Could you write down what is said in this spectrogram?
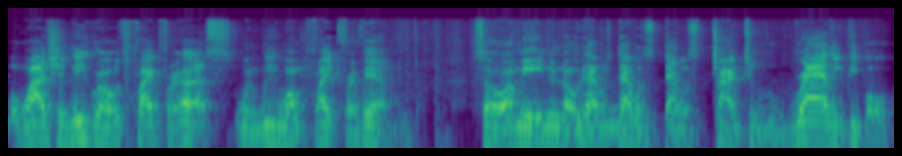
"Why should Negroes fight for us when we won't fight for them?" So I mean, you know, that was that was that was trying to rally people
